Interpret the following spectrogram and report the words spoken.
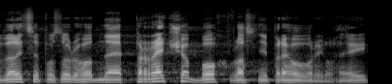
velice pozoruhodné, prečo Boh vlastně prehovoril. Hej?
